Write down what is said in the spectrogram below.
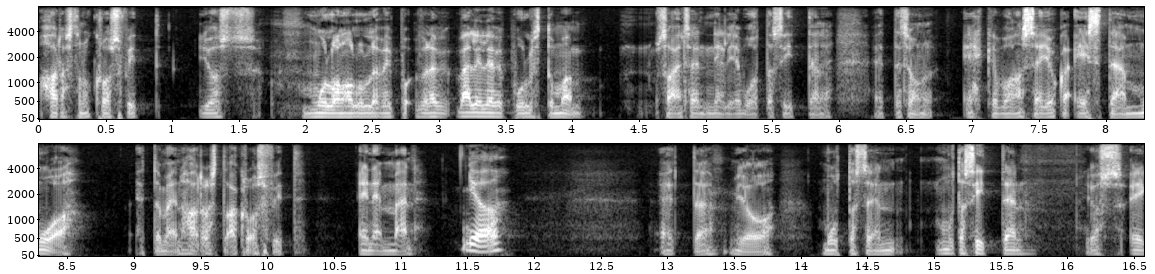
harrastanut CrossFit, jos mulla on ollut levi, välilevipullistuma, sain sen neljä vuotta sitten, että se on ehkä vaan se, joka estää mua, että mä en harrastaa CrossFit enemmän. Joo. Että joo, mutta sen mutta sitten jos ei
